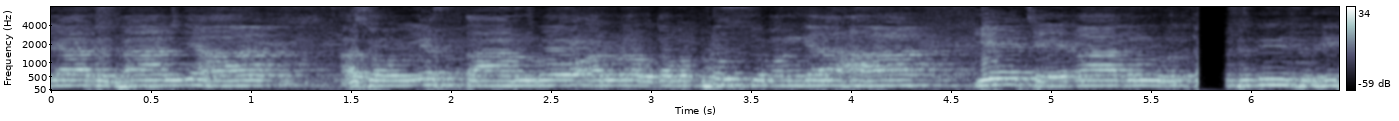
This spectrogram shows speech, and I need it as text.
जातु धान्यः। असौ यस्ताम्रो अरुण उतमभ्रुस्सु मङ्गलः ये चैवागं रुद्रश्रुते सुधे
